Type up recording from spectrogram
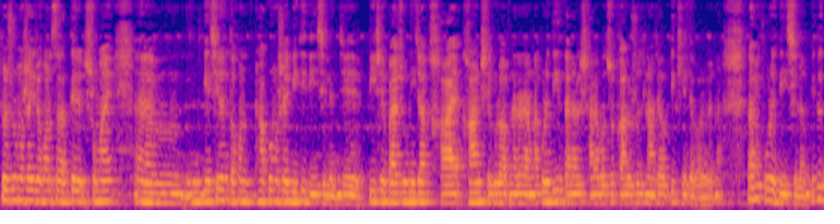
শ্বশুরমশাই যখন রাতের সময় গেছিলেন তখন ঠাকুরমশাই বিধি দিয়েছিলেন যে পিঠে পায়েস উনি যা খায়, খান সেগুলো আপনারা রান্না করে দিন, তাহলে সারা বছর কালো সুচ না যাওয়া খেতে পারবে না। তো আমি করে দিয়েছিলাম। কিন্তু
